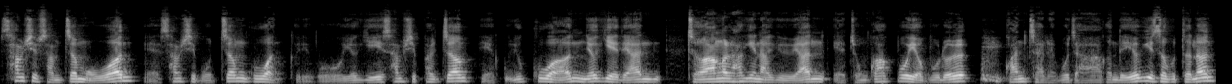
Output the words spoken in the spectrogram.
33.5원, 예, 35.9원, 그리고 여기 38.69원 여기에 대한 저항을 확인하기 위한 예, 종가 확보 여부를 관찰해 보자. 근데 여기서부터는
